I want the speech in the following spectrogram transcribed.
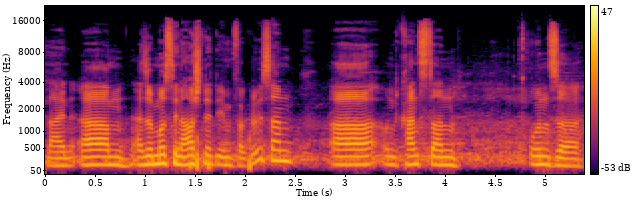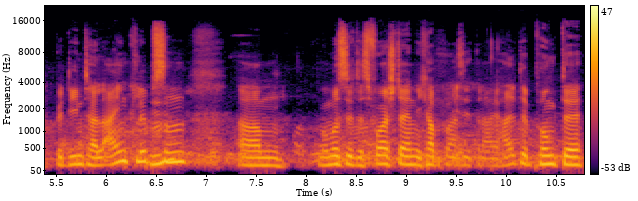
Nein, ähm, also du musst den Ausschnitt eben vergrößern äh, und kannst dann unser Bedienteil einklipsen. Ähm, man muss sich das vorstellen, ich habe quasi drei Haltepunkte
